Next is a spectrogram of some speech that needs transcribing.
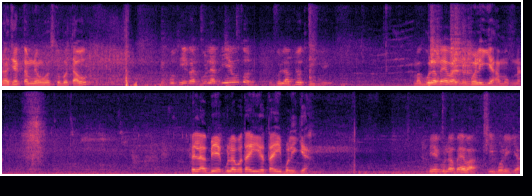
નજીક તમને હું વસ્તુ બતાવું. પૂછી એકવાર ગુલાબ બી આવ્યો હતો ને ગુલાબ જો થઈ ગયું. ગુલાબ આવ્યા જ નહીં, બળી ગયા અમુકના. પેલા બે ગુલાબ હતા એ હતા એ બળી ગયા. બે ગુલાબ આવ્યા એ બળી ગયા.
